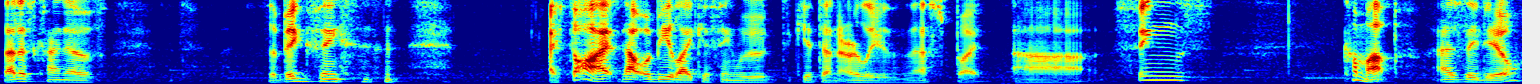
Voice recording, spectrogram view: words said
That is kind of the big thing. I thought that would be like a thing we would get done earlier than this, but uh, things come up as they do.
